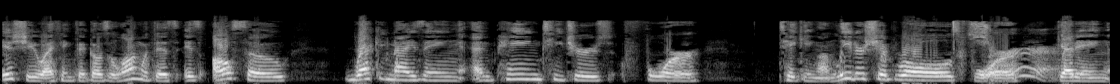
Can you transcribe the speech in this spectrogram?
issue I think that goes along with this is also recognizing and paying teachers for taking on leadership roles, for Sure. getting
